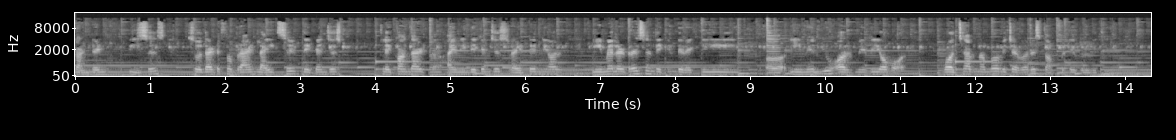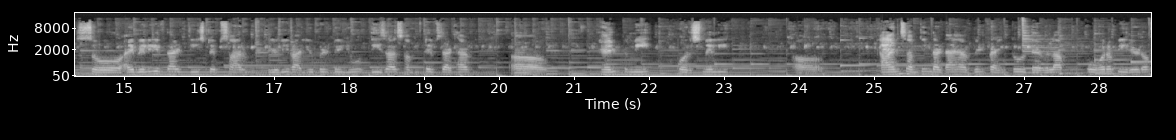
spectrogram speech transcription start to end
content pieces so that if a brand likes it they can just click on that i mean they can just write in your email address and they can directly uh, email you or maybe your whatsapp number whichever is comfortable with you. So i believe that these tips are really valuable to you. These are some tips that have uh, helped me personally uh, and something that i have been trying to develop over a period of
